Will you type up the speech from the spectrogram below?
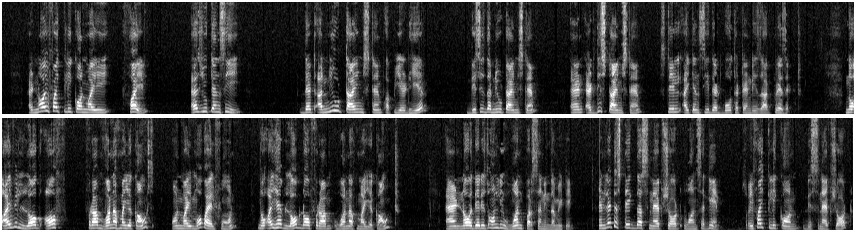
and now if I click on my file as you can see that a new timestamp appeared here. This is the new timestamp and at this timestamp still I can see that both attendees are present. Now I will log off from one of my accounts on my mobile phone. Now I have logged off from one of my account and now there is only one person in the meeting. And let us take the snapshot once again. So if I click on this snapshot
